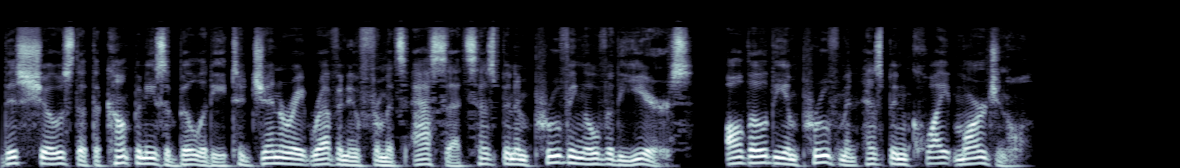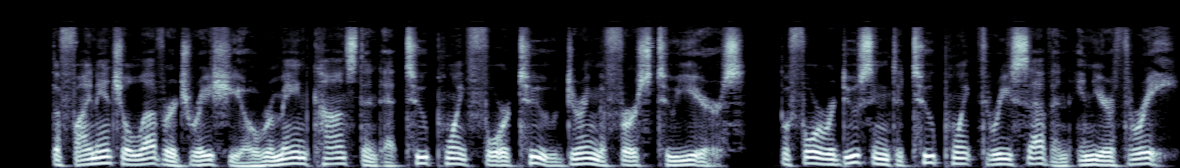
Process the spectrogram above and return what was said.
This shows that the company's ability to generate revenue from its assets has been improving over the years, although the improvement has been quite marginal. The financial leverage ratio remained constant at 2.42 during the first two years, before reducing to 2.37 in year 3.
